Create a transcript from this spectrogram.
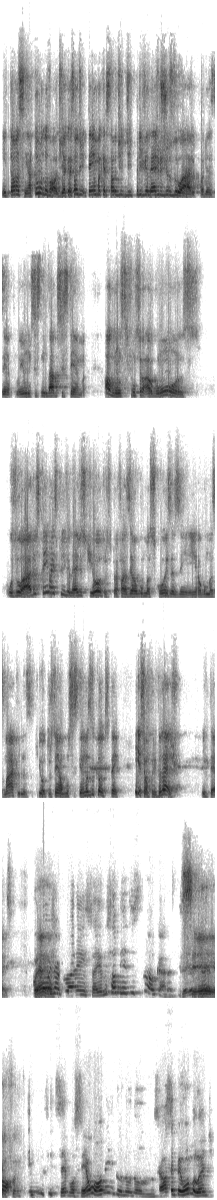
Então, assim, a turma do Valdir, a questão de, tem uma questão de, de privilégios de usuário, por exemplo, em um, um dado sistema. Alguns, alguns usuários têm mais privilégios que outros para fazer algumas coisas em, em, algumas máquinas que outros têm, alguns sistemas do que outros têm. E isso é um privilégio, em tese. Foi né? hoje agora, hein? Isso aí eu não sabia disso, não, cara. Sei, você, você é o homem do, do, do, Você é uma CPU ambulante.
